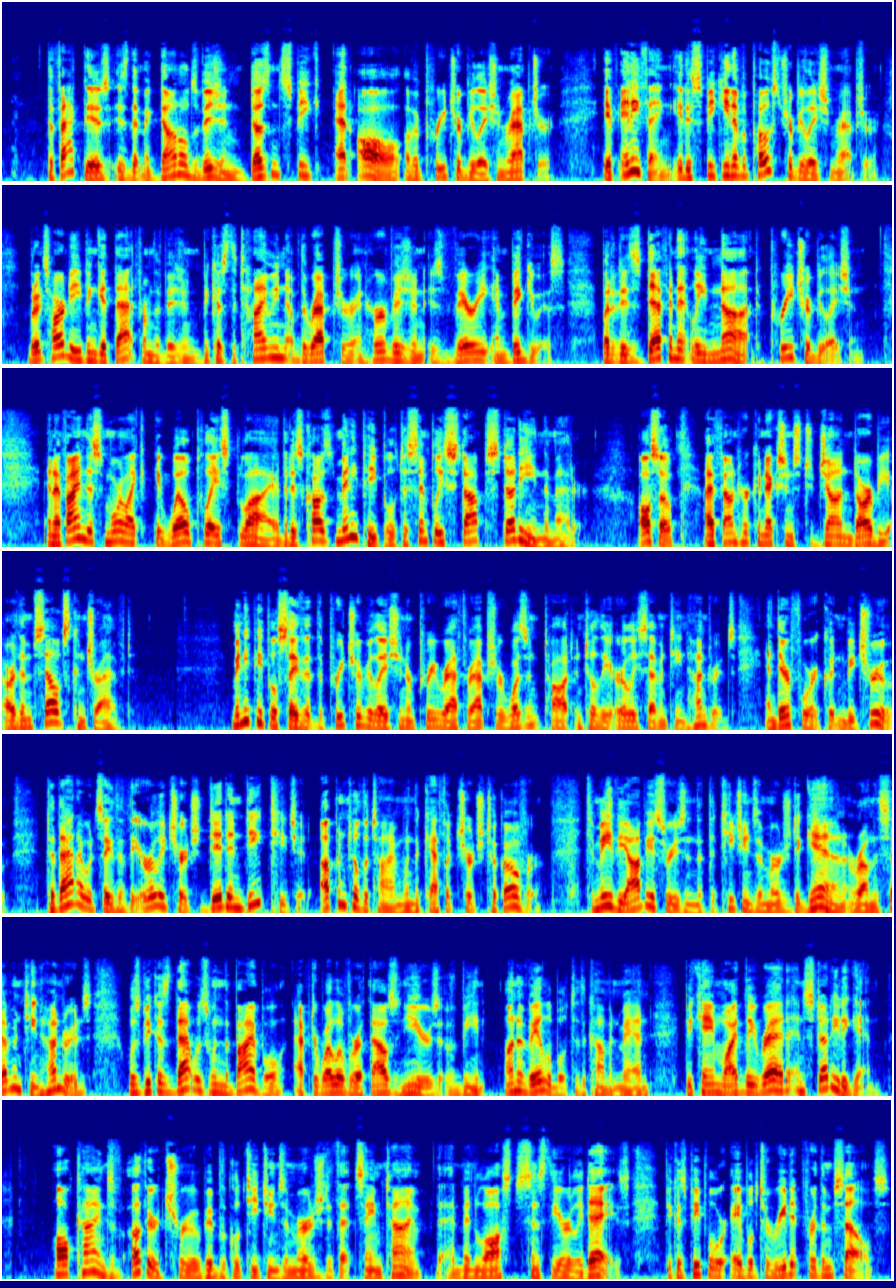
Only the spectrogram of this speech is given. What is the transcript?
The fact is is that MacDonald's vision doesn't speak at all of a pre-tribulation rapture. If anything, it is speaking of a post tribulation rapture. But it's hard to even get that from the vision because the timing of the rapture in her vision is very ambiguous. But it is definitely not pre tribulation. And I find this more like a well placed lie that has caused many people to simply stop studying the matter. Also, I have found her connections to John Darby are themselves contrived. Many people say that the pre-tribulation or pre-wrath rapture wasn't taught until the early 1700s, and therefore it couldn't be true. To that I would say that the early church did indeed teach it, up until the time when the Catholic Church took over. To me, the obvious reason that the teachings emerged again around the 1700s was because that was when the Bible, after well over a thousand years of being unavailable to the common man, became widely read and studied again. All kinds of other true biblical teachings emerged at that same time that had been lost since the early days, because people were able to read it for themselves.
